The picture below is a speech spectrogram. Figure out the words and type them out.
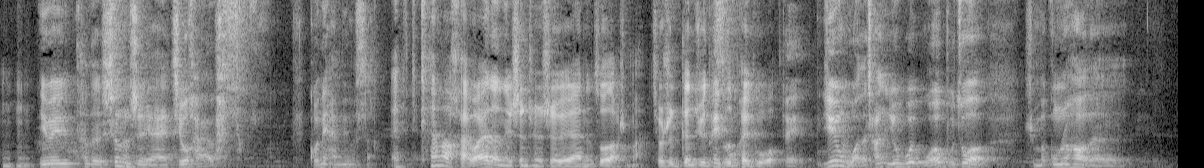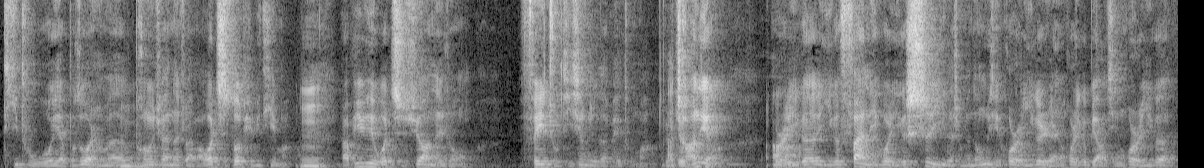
嗯哼，因为它的生成式 AI 只有海外版 国内还没有上。哎，Canva 海外的那生成式 AI 能做到什么？就是根据字配图。对，因为我的场景，就我我又不做什么公众号的提图，也不做什么朋友圈的转发，我只做 PPT 嘛。嗯。然后 PPT 我只需要那种非主题性质的配图嘛，场景或者一个一个范例或者一个示意的什么东西，或者一个人或者一个表情或者一个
